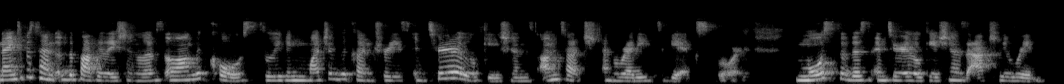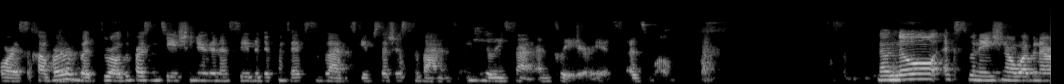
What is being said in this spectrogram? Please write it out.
90% of the population lives along the coast, leaving much of the country's interior locations untouched and ready to be explored. Most of this interior location is actually rainforest cover, but throughout the presentation, you're gonna see the different types of landscapes, such as savannas and hilly sand and clay areas as well. Now, no explanation or webinar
